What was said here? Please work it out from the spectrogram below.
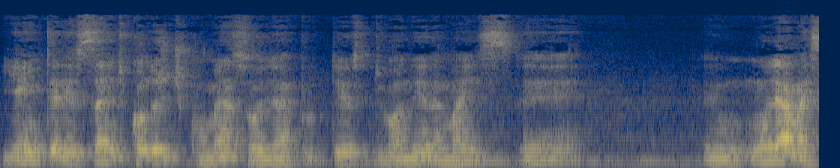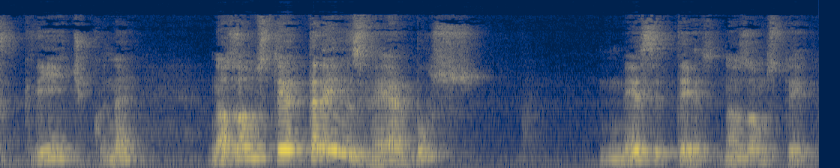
e é interessante quando a gente começa a olhar para o texto de maneira mais. É, um olhar mais crítico, né? Nós vamos ter três verbos nesse texto. Nós vamos ter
